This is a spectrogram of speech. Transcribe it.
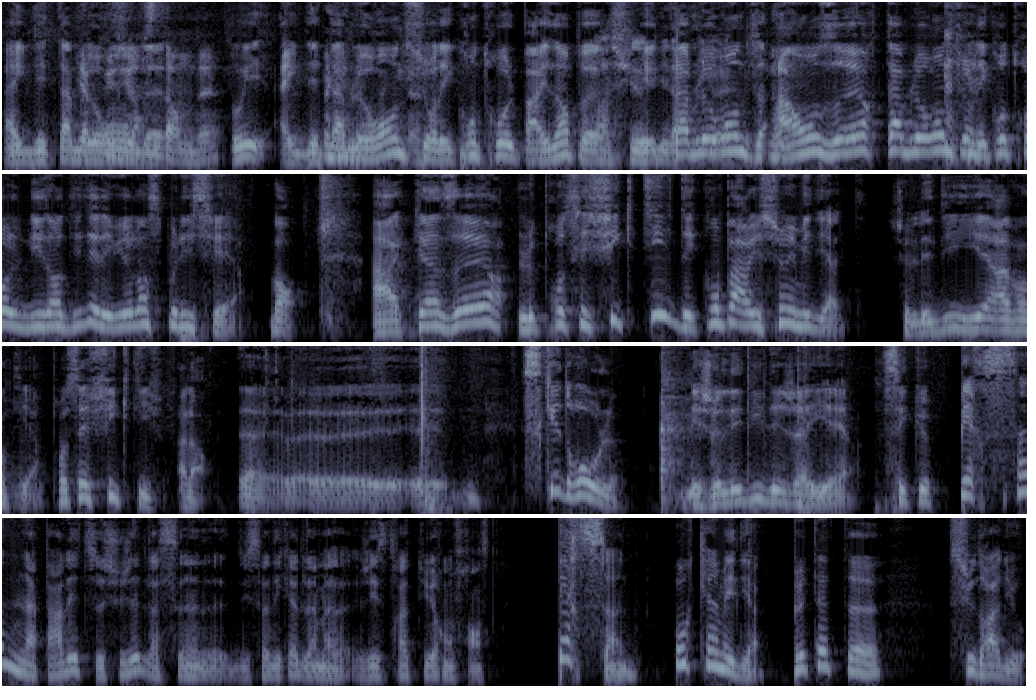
avec des tables Il y a plusieurs rondes. stands, hein. Oui, avec des tables rondes sur les contrôles, par exemple. Ah, Une table ronde à 11h, table ronde sur les contrôles d'identité et les violences policières. Bon, à 15h, le procès fictif des comparutions immédiates. Je l'ai dit hier avant-hier. Procès fictif. Alors, euh, euh, ce qui est drôle, mais je l'ai dit déjà hier, c'est que personne n'a parlé de ce sujet de la syn- du syndicat de la magistrature en France. Personne, aucun média, peut-être euh, Sud Radio,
